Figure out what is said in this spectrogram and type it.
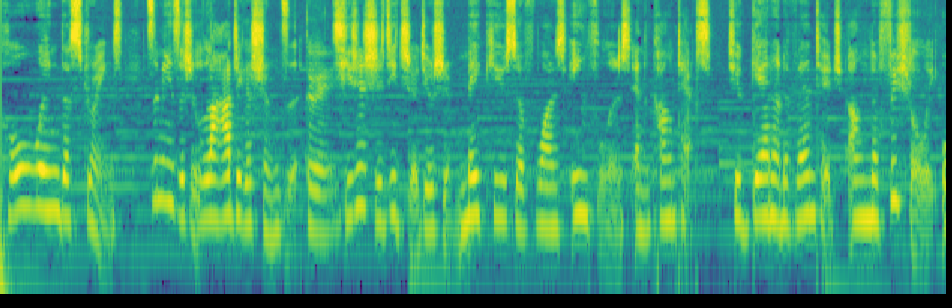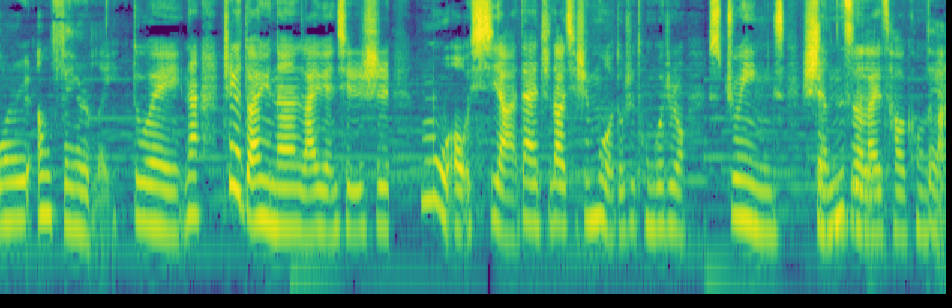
，pulling the strings 字面意思是拉这个绳子，对其实实际指的就是 make use of one's influence and contacts to gain an advantage unofficially or unfairly。对，那这个短语呢，来源其实是木偶戏啊。大家知道，其实木偶都是通过这种 strings 绳子来操控的嘛，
